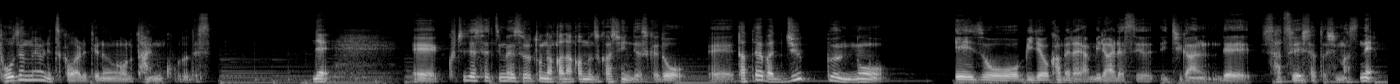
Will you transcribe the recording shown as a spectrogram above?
当然のように使われているのがタイムコードです。で、えー口で説明するとなかなか難しいんですけど、えー例えば10分の映像をビデオカメラやミラーレス一眼で撮影したとしますね。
